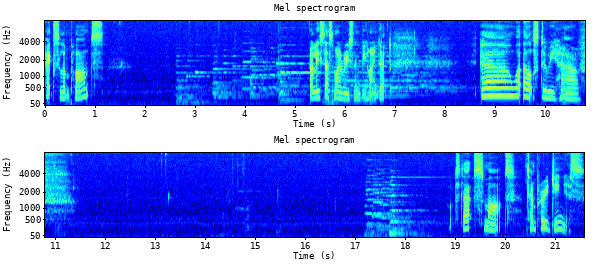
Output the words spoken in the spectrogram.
excellent plants. At least that's my reasoning behind it. Uh, what else do we have? What's that? Smart. Temporary genius.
